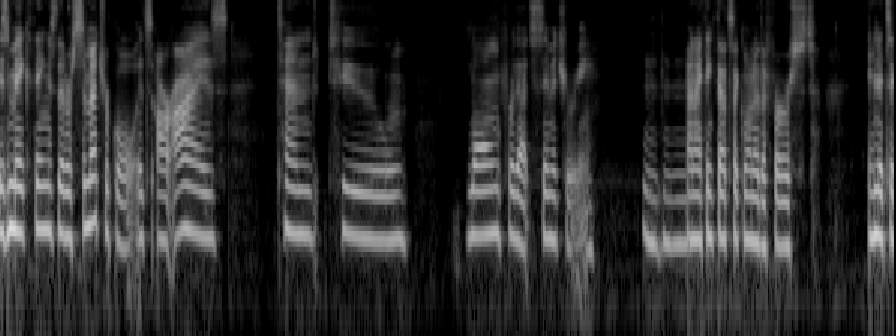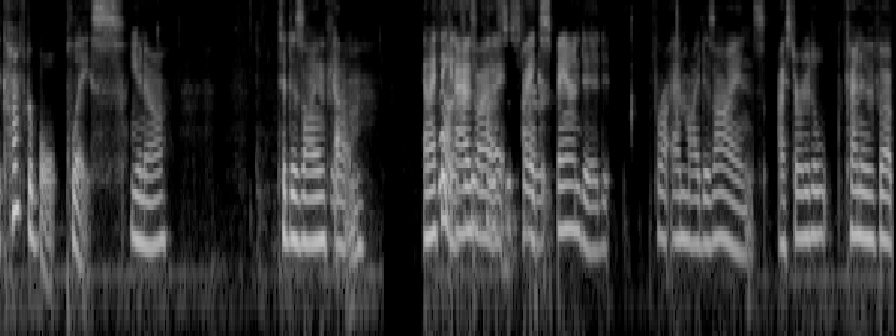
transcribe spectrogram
is make things that are symmetrical. It's our eyes tend to long for that symmetry. Mm-hmm. And I think that's like one of the first, and it's a comfortable place, you know, to design yeah. from. And I think no, as I I expanded for and my designs, I started to kind of uh,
